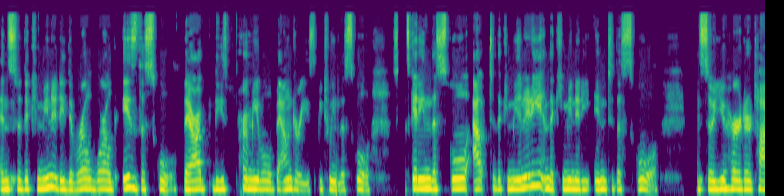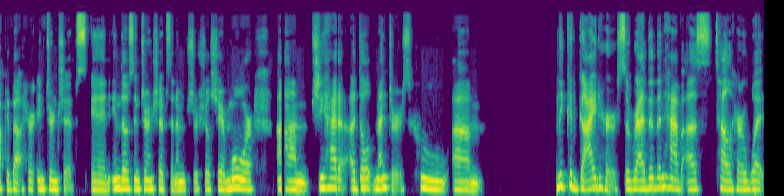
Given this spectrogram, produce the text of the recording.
And so the community the real world is the school. There are these permeable boundaries between the school. So it's getting the school out to the community and the community into the school so you heard her talk about her internships and in those internships and i'm sure she'll share more um, she had adult mentors who um, really could guide her. So rather than have us tell her what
